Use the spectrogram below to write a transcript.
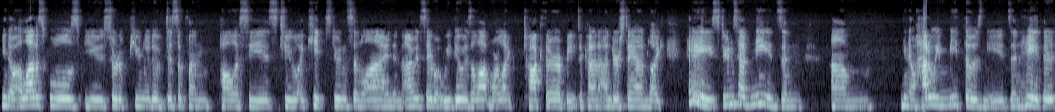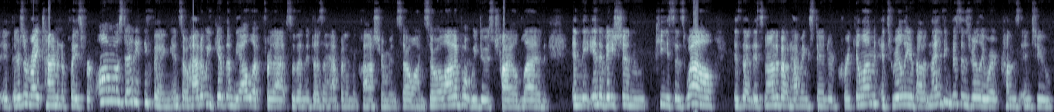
you know, a lot of schools use sort of punitive discipline policies to like keep students in line. And I would say what we do is a lot more like talk therapy to kind of understand like, hey, students have needs and, um, you know, how do we meet those needs? And hey, there, there's a right time and a place for almost anything. And so, how do we give them the outlet for that so then it doesn't happen in the classroom and so on? So, a lot of what we do is child led. And the innovation piece as well is that it's not about having standard curriculum. It's really about, and I think this is really where it comes into,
